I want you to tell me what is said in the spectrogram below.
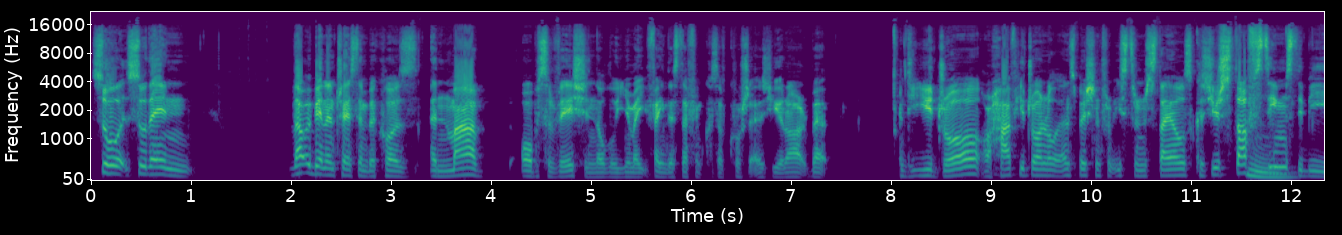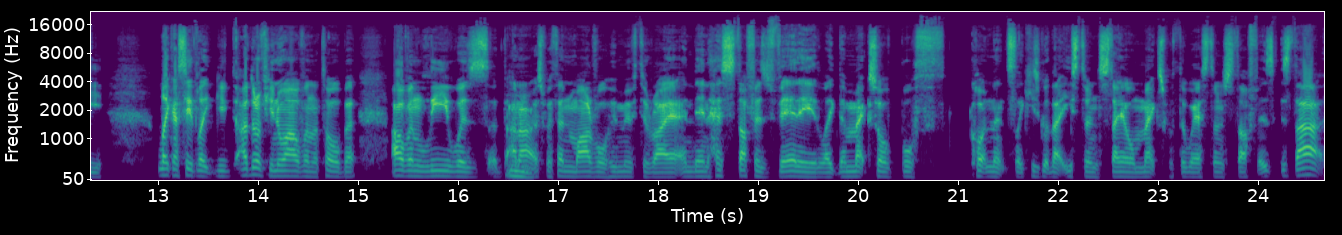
so so then that would be an interesting because in my observation, although you might find this different because of course it is your art, but do you draw or have you drawn a lot of inspiration from Eastern styles? Because your stuff Hmm. seems to be, like I said, like you, I don't know if you know Alvin at all, but Alvin Lee was an Hmm. artist within Marvel who moved to Riot, and then his stuff is very like the mix of both continents. Like he's got that Eastern style mixed with the Western stuff. Is is that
